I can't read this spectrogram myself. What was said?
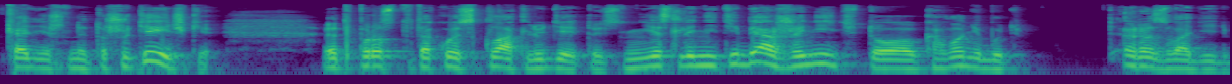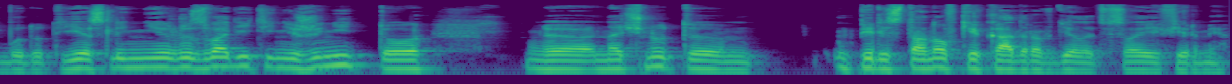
конечно, это шутеечки. Это просто такой склад людей. То есть, если не тебя женить, то кого-нибудь разводить будут. Если не разводить и не женить, то э, начнут э, перестановки кадров делать в своей фирме.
